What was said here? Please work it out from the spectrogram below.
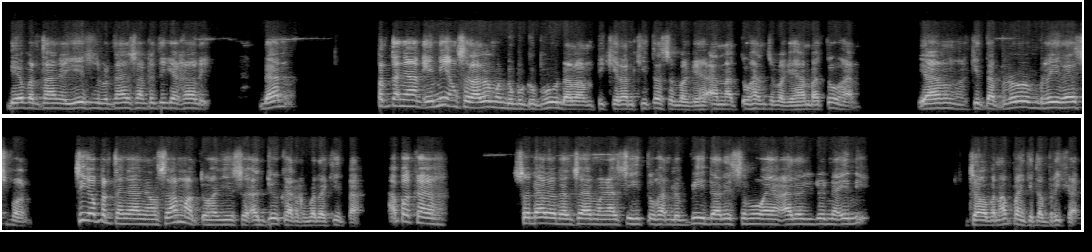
Dia bertanya, Yesus bertanya sampai tiga kali. Dan pertanyaan ini yang selalu menggebu-gebu dalam pikiran kita sebagai anak Tuhan, sebagai hamba Tuhan yang kita perlu beri respon. Jika pertanyaan yang sama Tuhan Yesus ajukan kepada kita, apakah saudara dan saya mengasihi Tuhan lebih dari semua yang ada di dunia ini? Jawaban apa yang kita berikan?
